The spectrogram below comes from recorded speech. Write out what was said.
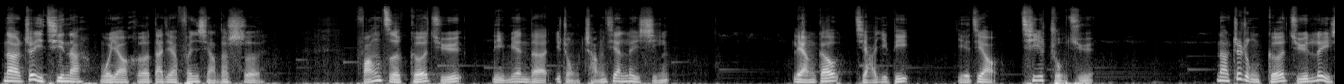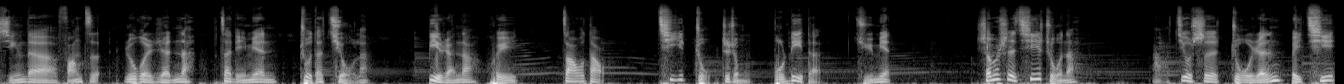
那这一期呢，我要和大家分享的是房子格局里面的一种常见类型——两高夹一低，也叫七主局。那这种格局类型的房子，如果人呢在里面住的久了，必然呢会遭到妻主这种不利的局面。什么是妻主呢？啊，就是主人被妻，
